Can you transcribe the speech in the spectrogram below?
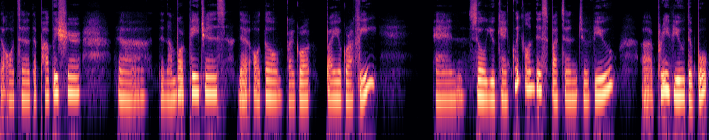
the author, the publisher, uh, the number of pages, the author biography, And so you can click on this button to view, uh, preview the book.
